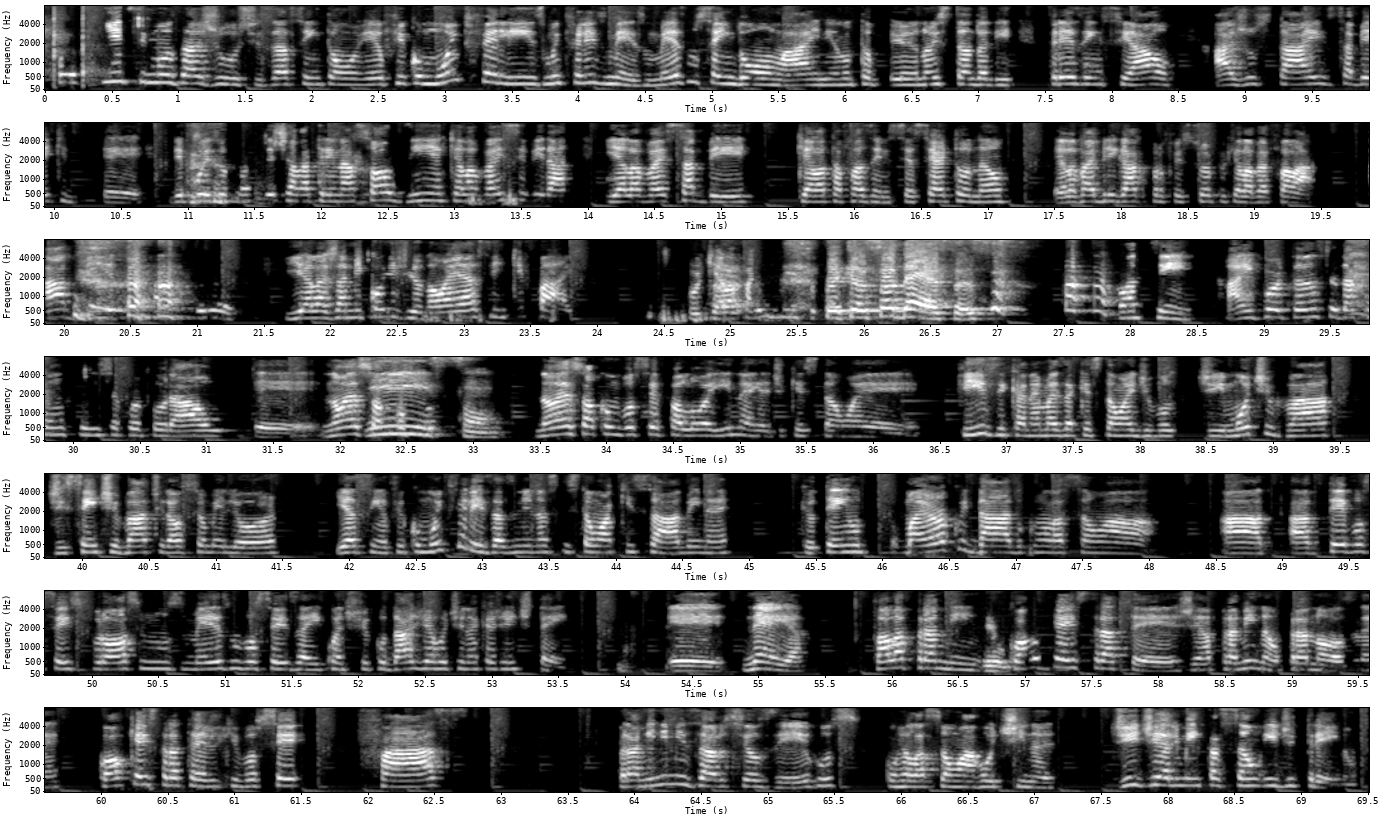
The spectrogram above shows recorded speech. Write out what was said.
Pouquíssimos ajustes, assim, então eu fico muito feliz, muito feliz mesmo, mesmo sendo online, eu não, tô, eu não estando ali presencial, ajustar e saber que é, depois eu posso deixar ela treinar sozinha, que ela vai se virar e ela vai saber que ela tá fazendo, se é certo ou não. Ela vai brigar com o professor porque ela vai falar, a Bia e ela já me corrigiu, não é assim que faz. Porque ela faz isso. Porque eu sou dessas. Então, assim, a importância da consciência corporal é, não é só isso. Como, não é só como você falou aí, né, de questão é física, né? Mas a questão é de, de motivar, de incentivar, tirar o seu melhor. E assim, eu fico muito feliz. As meninas que estão aqui sabem, né? Que eu tenho o maior cuidado com relação a, a, a ter vocês próximos, mesmo vocês aí com a dificuldade e a rotina que a gente tem. É, Neia, fala para mim eu. qual que é a estratégia, para mim não, para nós, né? Qual que é a estratégia que você faz para minimizar os seus erros com relação à rotina de, de alimentação e de treino?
